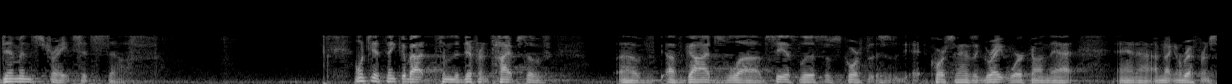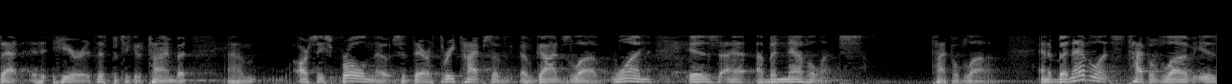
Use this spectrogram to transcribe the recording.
demonstrates itself. I want you to think about some of the different types of of, of God's love. C.S. Lewis, of course, of course, has a great work on that and uh, I'm not going to reference that here at this particular time, but um, R.C. Sproul notes that there are three types of, of God's love. One is a, a, benevolence type of love. And a benevolence type of love is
